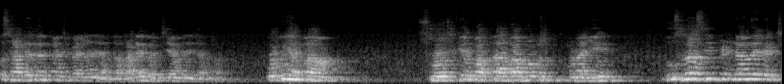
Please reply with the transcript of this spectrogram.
ਉਹ ਸਾਡੇ ਨੱਕਾਂ 'ਚ ਪਹਿਲਾਂ ਜਾਂਦਾ, ਸਾਡੇ ਬੱਚਿਆਂ ਦੇ ਜਾਂਦਾ। ਉਹ ਵੀ ਆਪਾਂ ਸੋਚ ਕੇ ਵਾਤਾਵਰਨ ਨੂੰ ਬਣਾਈਏ। ਦੂਸਰਾ ਅਸੀਂ ਪਿੰਡਾਂ ਦੇ ਵਿੱਚ,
